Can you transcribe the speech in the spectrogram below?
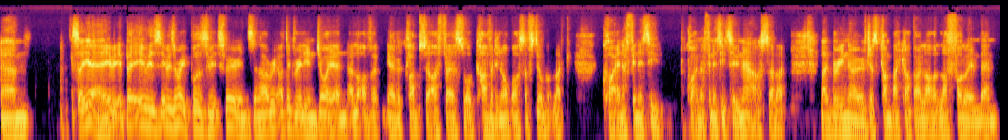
Um, so yeah, it, but it was it was a very positive experience, and I re- I did really enjoy it. And a lot of you know the clubs that I first sort of covered in Obos, I've still got like quite an affinity quite an affinity to now. So like like Bryne have just come back up. I love love following them.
